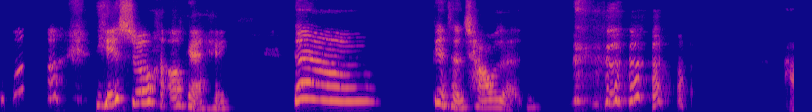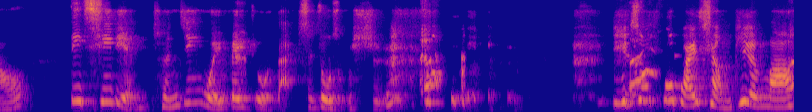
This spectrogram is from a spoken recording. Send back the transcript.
你说 OK，对啊，变成超人。好，第七点，曾经为非作歹是做什么事？你说偷拐抢骗吗？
